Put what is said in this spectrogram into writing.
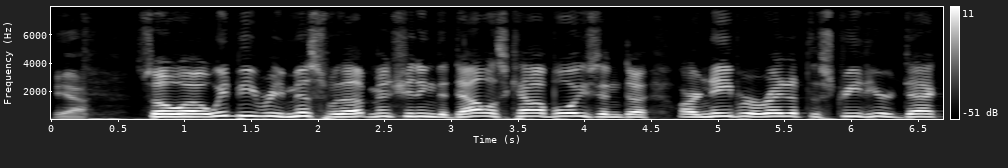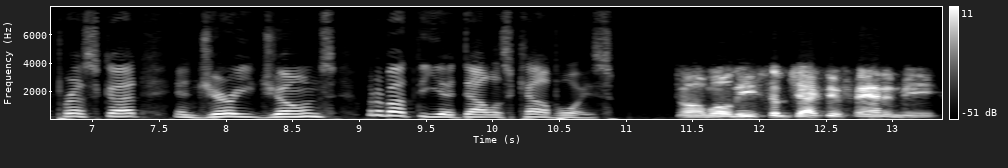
Yeah. So uh, we'd be remiss without mentioning the Dallas Cowboys and uh, our neighbor right up the street here, Dak Prescott and Jerry Jones. What about the uh, Dallas Cowboys? Oh well, the subjective fan in me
